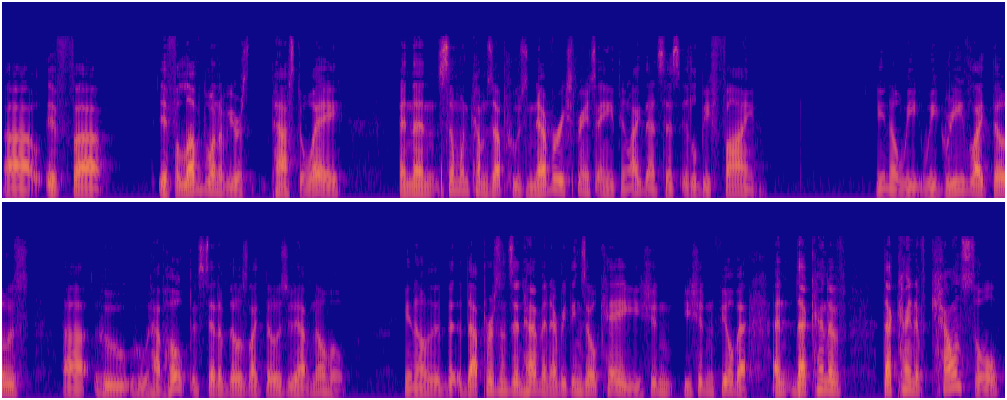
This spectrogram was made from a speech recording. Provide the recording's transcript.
Uh, if, uh, if a loved one of yours passed away, and then someone comes up who's never experienced anything like that and says, It'll be fine. You know, we, we grieve like those uh, who, who have hope instead of those like those who have no hope. You know, th- that person's in heaven, everything's okay. You shouldn't, you shouldn't feel bad. And that kind of, that kind of counsel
